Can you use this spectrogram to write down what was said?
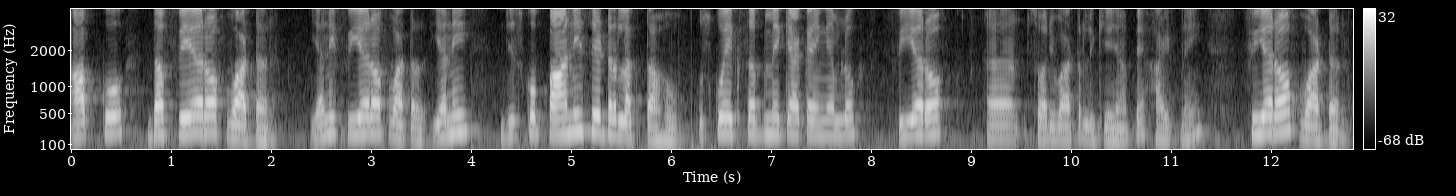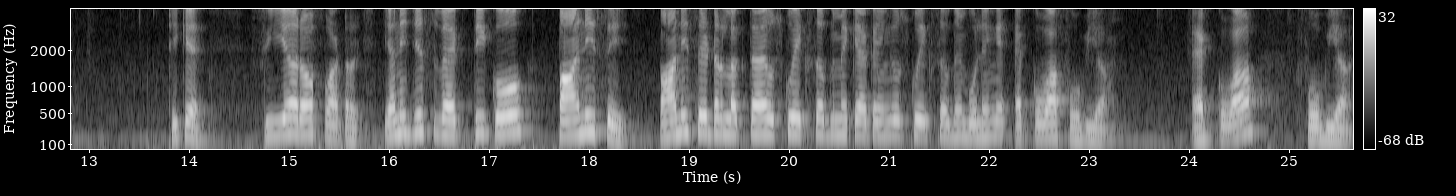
आपको, द फेयर ऑफ़ वाटर, यानी फियर ऑफ़ वाटर, यानी जिसको पानी से डर लगता हो, उसको एक शब्द में क्या कहेंगे हम लोग? फियर ऑफ़ सॉरी, वाटर लिखिए यहाँ पे, हाइट नहीं। Fear of water. ठीक है? फियर ऑफ़ वाटर यानी जिस व्यक्ति को पानी से पानी से डर लगता है, उसको एक शब्द में क्या कहेंगे? उसको एक शब्द में बोलेंगे एक्वाफोबिया एक्वाफोबिया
